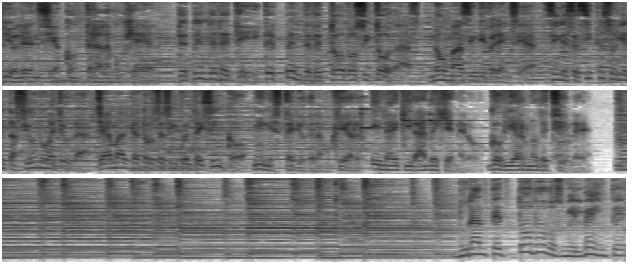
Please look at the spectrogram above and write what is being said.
violencia contra la mujer. Depende de ti, depende de todos y todas. No más indiferencia. Si necesitas orientación o ayuda, llama al 1455, Ministerio de la Mujer y la Equidad de Género, Gobierno de Chile. Durante todo 2020,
